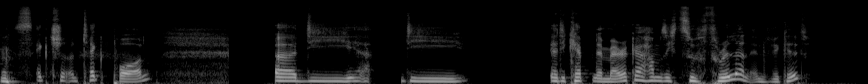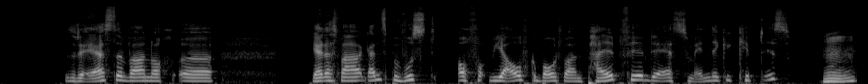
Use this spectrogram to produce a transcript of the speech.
Action- und Tech-Porn. Äh, die, die, ja, die Captain America haben sich zu Thrillern entwickelt. Also der erste war noch, äh, ja, das war ganz bewusst, auch wie er aufgebaut war, ein Pulp-Film, der erst zum Ende gekippt ist. Mhm.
